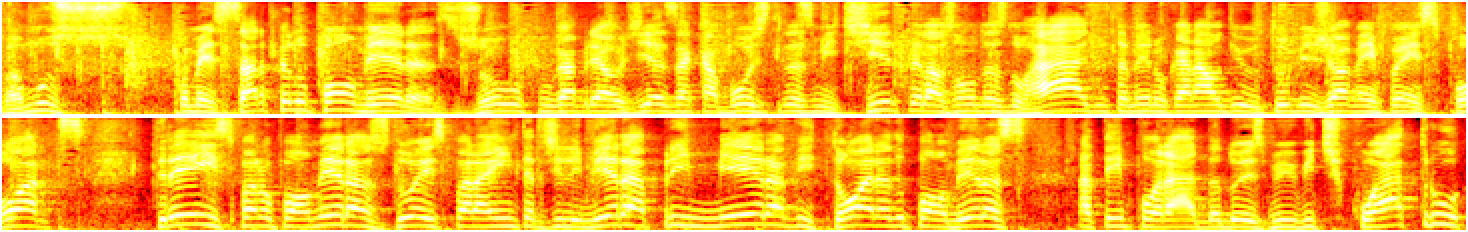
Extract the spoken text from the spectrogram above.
Vamos começar pelo Palmeiras, jogo que o Gabriel Dias acabou de transmitir pelas ondas do rádio, também no canal do YouTube Jovem Pan Esportes. Três para o Palmeiras, dois para a Inter de Limeira. A primeira vitória do Palmeiras na temporada 2024.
